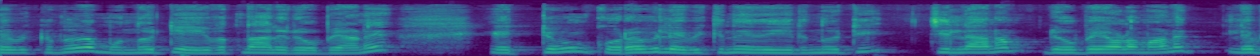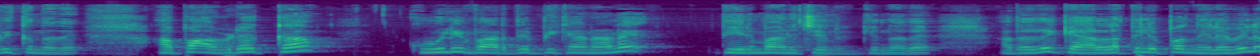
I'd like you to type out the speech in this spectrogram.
ലഭിക്കുന്നത് മുന്നൂറ്റി എഴുപത്തിനാല് രൂപയാണ്. ഏറ്റവും കുറവ് ലഭിക്കുന്നത് ഇരുന്നൂറ്റി ചില്ലാനം രൂപയോളമാണ് ലഭിക്കുന്നത്. അപ്പോൾ അവിടെയൊക്കെ കൂലി വർദ്ധിപ്പിക്കാനാണ് തീരുമാനിച്ചിരിക്കുന്നത്. അതായത് കേരളത്തിൽ ഇപ്പോൾ നിലവിൽ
